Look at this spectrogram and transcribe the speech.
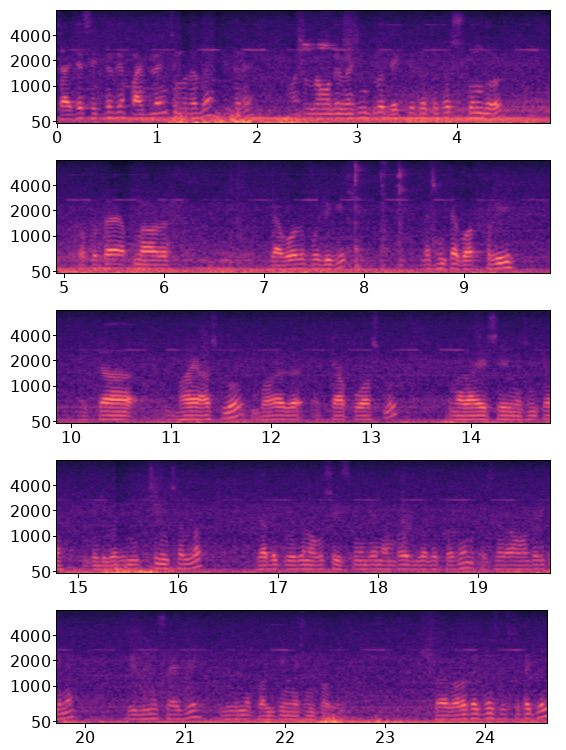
সাইডে সিগন্যাল দিয়ে পাইপ লাইন চলে যাবে ভিতরে। আসলে আমাদের মেশিনগুলো দেখতে যতটা সুন্দর, ততটাই আপনার ব্যবহার উপযোগী। মেশিনটা গতকালই একটা ভাই আসলো, ভাইয়ের একটা আপু আসলো। ওনারা এসে মেশিনটা ডেলিভারি নিচ্ছে ইনশাল্লাহ। যাদের প্রয়োজন অবশ্যই স্ক্রিনের নাম্বারে যোগাযোগ করবেন। এছাড়াও আমাদের এখানে বিভিন্ন সাইজে বিভিন্ন কোয়ালিটির মেশিন পাবেন। তো ভালো থাকবেন, সুস্থ থাকবেন।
